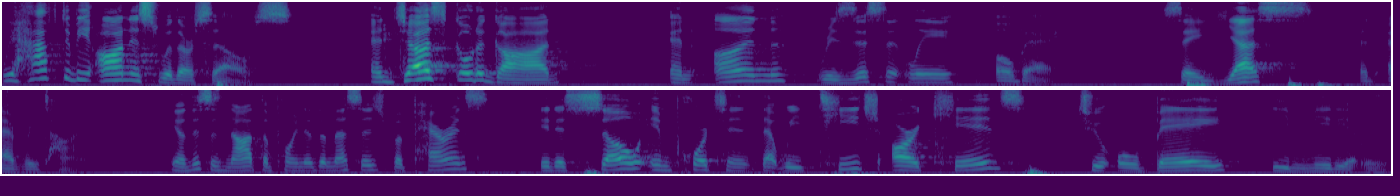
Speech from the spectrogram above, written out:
We have to be honest with ourselves and just go to God and unresistantly obey. Say yes at every time. You know, this is not the point of the message, but parents, it is so important that we teach our kids to obey immediately.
